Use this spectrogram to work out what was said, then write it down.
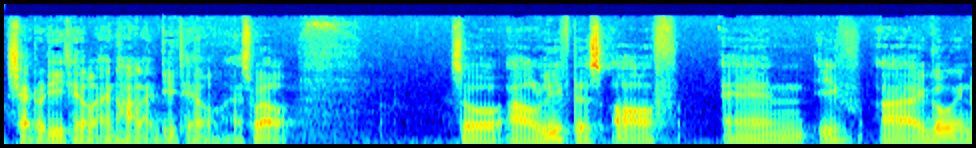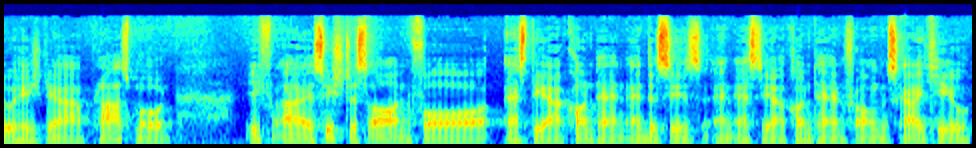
shadow detail, and highlight detail as well. So I'll leave this off, and if I go into HDR plus mode, if I switch this on for SDR content, and this is an SDR content from SkyQ,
